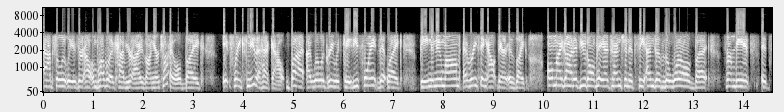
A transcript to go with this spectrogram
absolutely, if you're out in public, have your eyes on your child. Like, it freaks me the heck out. But I will agree with Katie's point that, like, being a new mom, everything out there is like, oh my God, if you don't pay attention, it's the end of the world. But for me, it's, it's,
